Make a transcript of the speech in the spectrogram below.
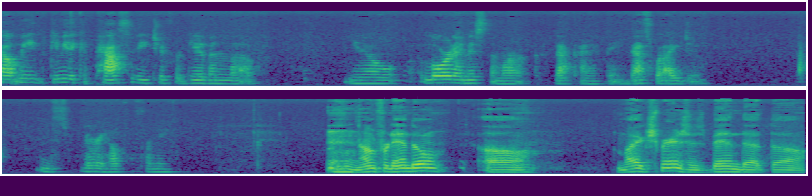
Help me give me the capacity to forgive and love. You know, Lord, I missed the mark, that kind of thing. That's what I do. And it's very helpful for me. I'm Fernando. Uh, my experience has been that uh,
